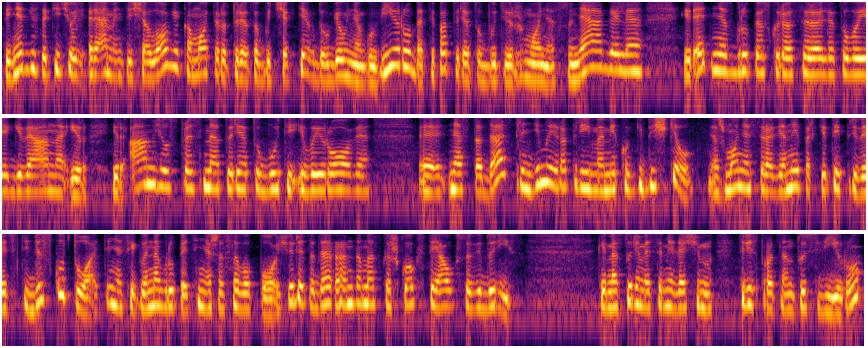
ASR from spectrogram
tai netgi sakyčiau remiantis šia logika moterų turėtų būt šiek tiek daugiau negu vyrų bet taip pat turėtų būti ir žmonės su negalia ir etinės grupės kurios yra lietuvoje gyvena ir ir amžiaus prasme turėtų būti įvairovė. E, nes tada sprendimai yra priimami kokybiškiau nes žmonės yra vienaip ar kitaip priversti diskutuoti nes kiekviena grupė atsineša savo požiūrį tada randamas kažkoks tai aukso vidurys. Kai mes turime septyniasdešim tris procentus vyrų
